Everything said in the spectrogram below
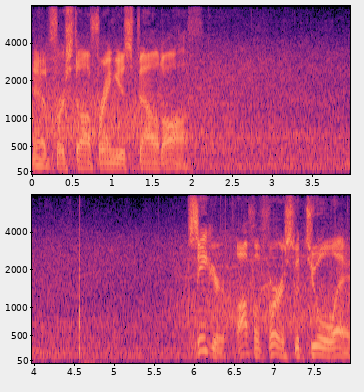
And first offering is fouled off. Seager off of first with two away.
